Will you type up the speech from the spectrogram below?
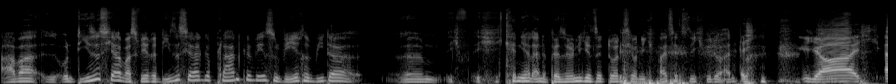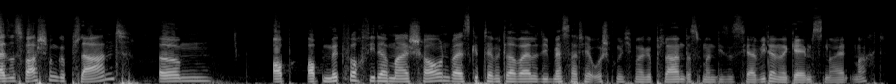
Aber und dieses Jahr, was wäre dieses Jahr geplant gewesen? Wäre wieder ähm, ich, ich, ich kenne ja deine persönliche Situation, ich weiß jetzt nicht, wie du antwortest. Ja, ich, also es war schon geplant. Ähm, ob, ob Mittwoch wieder mal schauen, weil es gibt ja mittlerweile, die Messe hat ja ursprünglich mal geplant, dass man dieses Jahr wieder eine Games Night macht.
